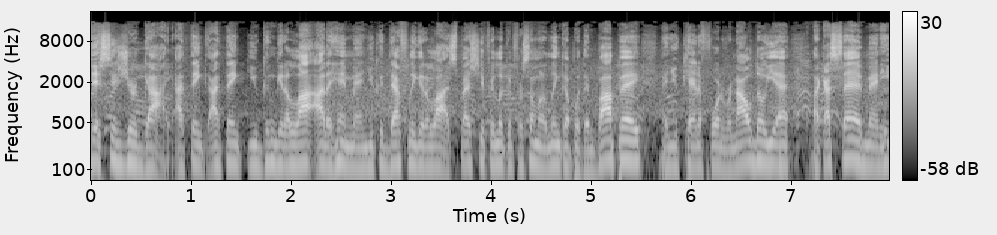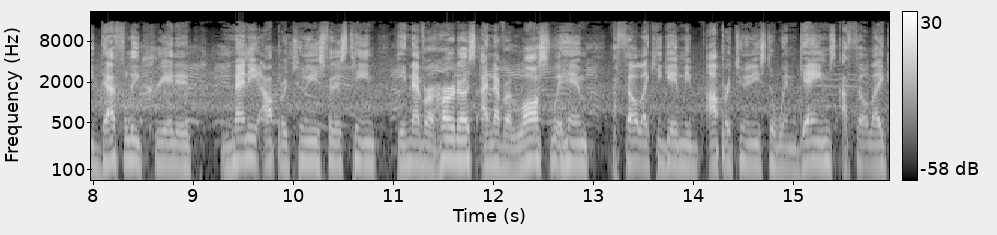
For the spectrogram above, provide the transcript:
this is your guy. I think I think you can get a lot out of him, man. You could definitely get a lot, especially if you're looking for someone to link up with Mbappe and you can't afford Ronaldo yet. Like I said, man, he definitely created many opportunities for this team. He never hurt us. I never lost with him. I felt like he gave me opportunities to win games. I felt like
